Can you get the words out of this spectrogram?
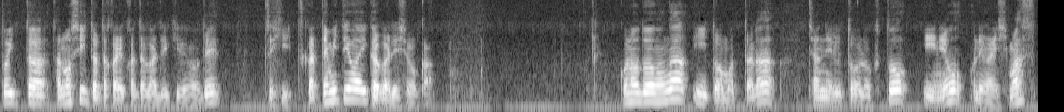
といった楽しい戦い方ができるので是非使ってみてはいかがでしょうか。この動画がいいと思ったらチャンネル登録といいねをお願いします。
